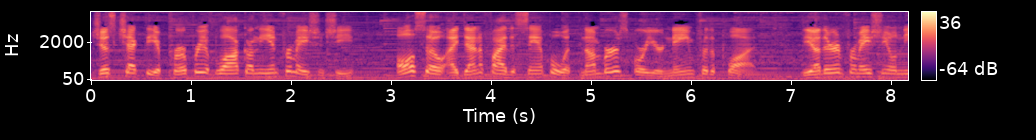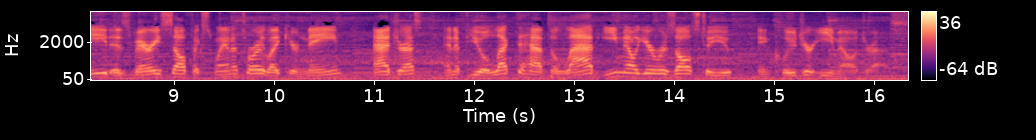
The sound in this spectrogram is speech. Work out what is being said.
Just check the appropriate block on the information sheet. Also, identify the sample with numbers or your name for the plot. The other information you'll need is very self-explanatory like your name, address, and if you elect to have the lab email your results to you, include your email address.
